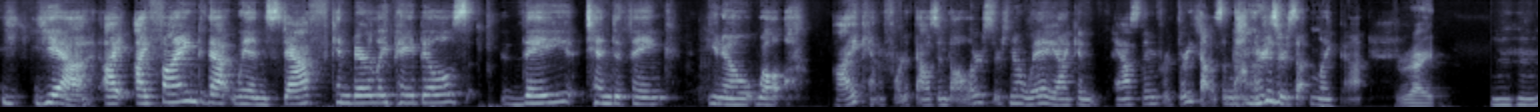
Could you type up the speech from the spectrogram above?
Yeah, I I find that when staff can barely pay bills, they tend to think, you know, well, I can't afford a thousand dollars. There's no way I can ask them for three thousand dollars or something like that. Right. Mm-hmm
